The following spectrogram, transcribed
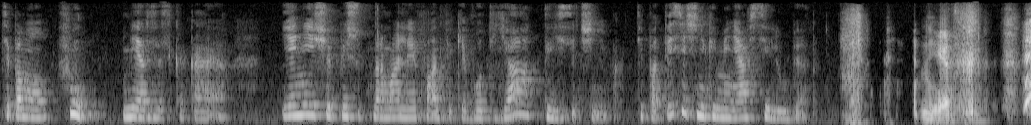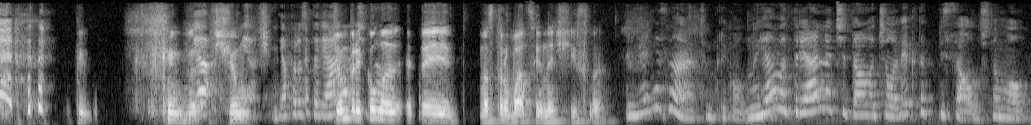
Типа, мол, фу, мерзость какая. И они еще пишут нормальные фанфики. Вот я тысячник. Типа, тысячники меня все любят. Нет. Как бы, я, в чем, нет, я просто реально в чем прикол читала... этой мастурбации на числа? Я не знаю, в чем прикол. Но я вот реально читала, человек так писал, что, мол,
